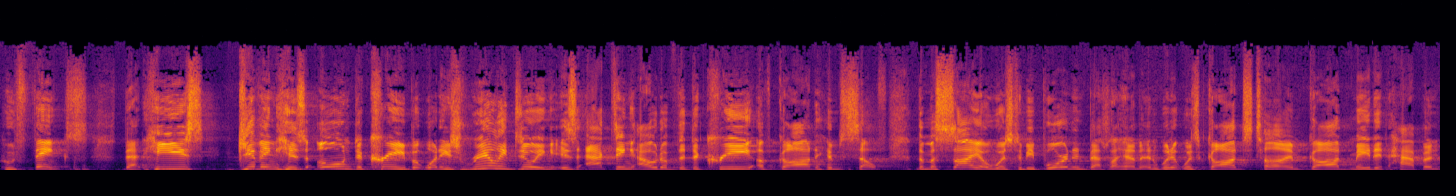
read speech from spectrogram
who thinks that he's giving his own decree, but what he's really doing is acting out of the decree of God himself. The Messiah was to be born in Bethlehem, and when it was God's time, God made it happen.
